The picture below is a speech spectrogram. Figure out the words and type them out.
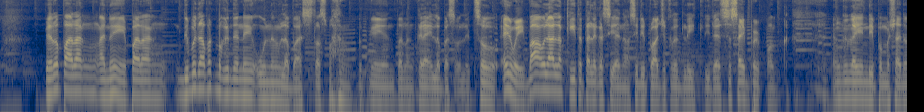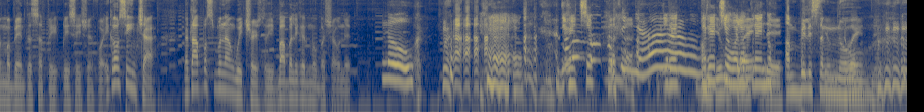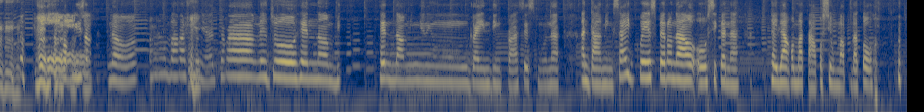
Pero parang ano eh parang di ba dapat maganda na yung unang labas tapos parang ba't ngayon parang kailangan ilabas ulit? So anyway baka wala lang kita talaga si ano si The Project Red lately dahil sa Cyberpunk. Hanggang ngayon hindi pa masyadong mabenta sa Play- PlayStation 4 ikaw Sincha natapos mo ng Witcher 3 babalikan mo ba siya ulit? No. Diretso. Diretso, Yung walang preno. eh. ang bilis ng Yung no eh. Mabilis ang- no. Ang haba kasi niya. Tsaka medyo hen na hen namin yun yung grinding process mo na ang daming side quest pero na-OC ka na kailangan ko matapos yung map na to.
